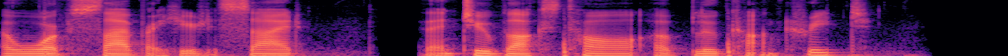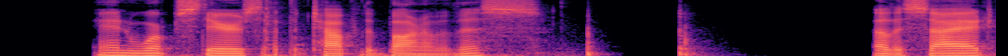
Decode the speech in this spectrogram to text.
a warped slab right here to the side, then two blocks tall of blue concrete, and warp stairs at the top of the bottom of this. Other side,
